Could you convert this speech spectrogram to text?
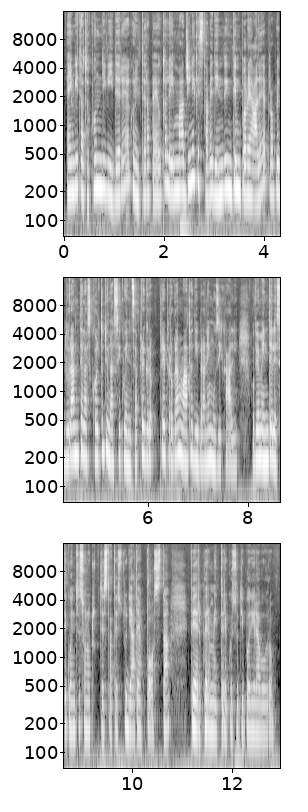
è invitato a condividere con il terapeuta le immagini che sta vedendo in tempo reale proprio durante l'ascolto di una sequenza pre- preprogrammata di brani musicali. Ovviamente le sequenze sono tutte state studiate apposta per permettere questo tipo di lavoro.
